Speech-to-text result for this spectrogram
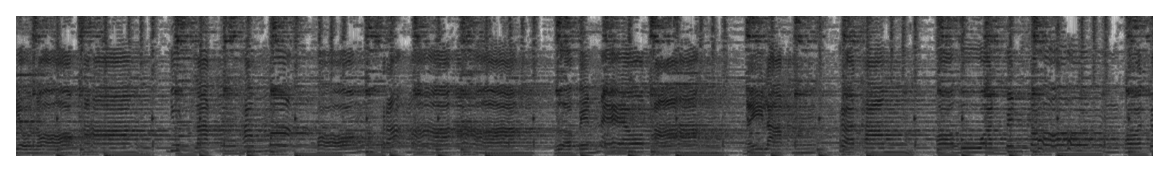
ที่ยวนอกทางยึดหลักธรรมะของพระมาอ้างเพื่อเป็นแนวทาง ในหลักพระธรรม พอบวชเป็นต้องขอจ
